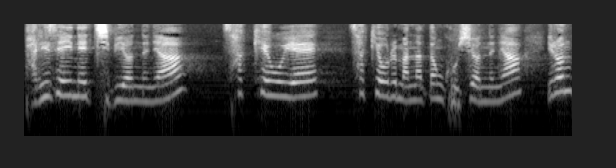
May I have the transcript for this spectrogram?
바리새인의 집이었느냐, 사케오의 사케오를 만났던 곳이었느냐, 이런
